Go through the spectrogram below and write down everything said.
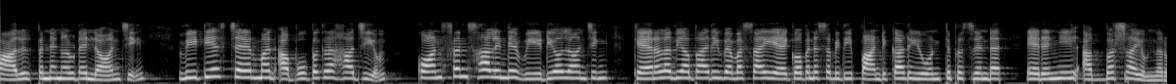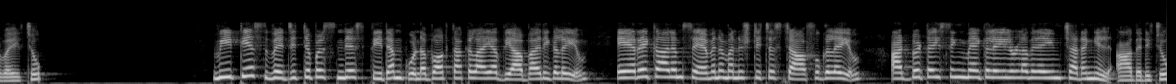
പാലുൽപ്പന്നങ്ങളുടെ launching V T S chairman Aboobacker ഹാജിയും കോൺഫറൻസ് ഹാളിന്റെ വീഡിയോ ലോഞ്ചിംഗ് കേരള വ്യാപാരി വ്യവസായി ഏകോപന സമിതി പാണ്ടിക്കാട് യൂണിറ്റ് പ്രസിഡന്റ് എരഞ്ഞിയിൽ അക്ബർ ഷായും നിർവഹിച്ചു. വി ടി എസ് വെജിറ്റബിൾസിന്റെ സ്ഥിരം ഗുണഭോക്താക്കളായ വ്യാപാരികളെയും ഏറെക്കാലം സേവനമനുഷ്ഠിച്ച സ്റ്റാഫുകളെയും അഡ്വർടൈസിംഗ് മേഖലയിലുള്ളവരെയും ചടങ്ങിൽ ആദരിച്ചു.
